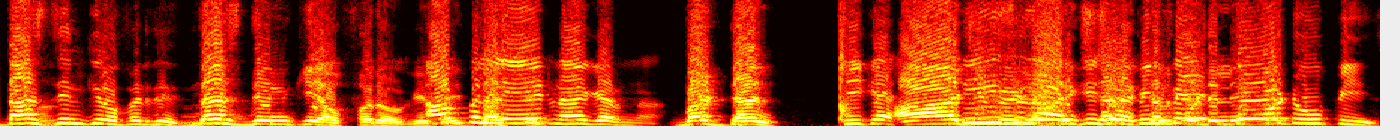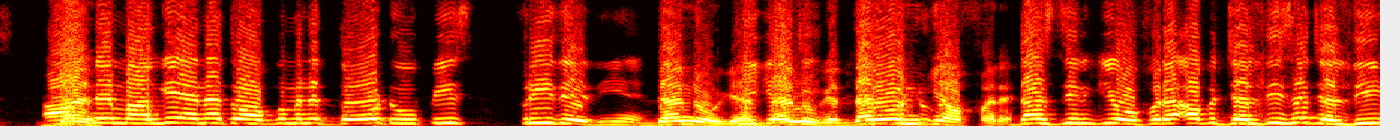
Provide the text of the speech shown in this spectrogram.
दस दिन की ऑफ़र दे दस दिन की ऑफ़र हो गई अब लेट ना करना। बट डन ठीक है। आज की शॉपिंग पे दो टू पीस आपने मांगे है ना तो आपको मैंने दो टू पीस फ्री दे दिए डन हो गया है डन हो गया। दस दिन की ऑफ़र है। दस दिन की ऑफ़र है। अब जल्दी से जल्दी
